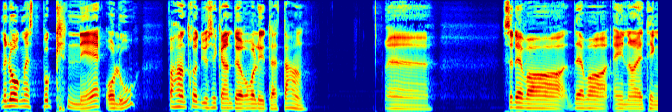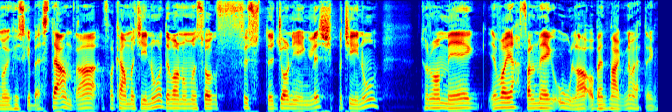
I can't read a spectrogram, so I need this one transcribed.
Vi lå mest på kne og lo, for han trodde jo sikkert den døra var lydtett, han. Eh, så det var, det var en av de tingene jeg husker best. Det andre fra Karma kino, det var når vi så første Johnny English på kino. Jeg tror det var meg Det var iallfall meg, Ola og Bent Magne, vet jeg.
